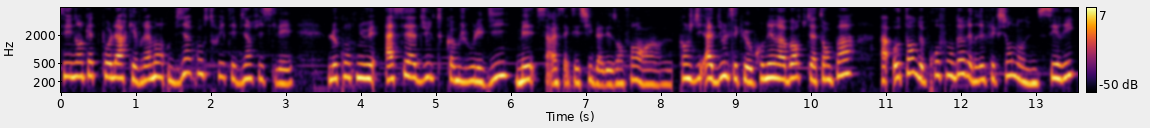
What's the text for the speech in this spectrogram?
C'est une enquête polar qui est vraiment bien construite et bien ficelée. Le contenu est assez adulte comme je vous l'ai dit, mais ça reste accessible à des enfants. Hein. Quand je dis adulte, c'est qu'au premier abord, tu t'attends pas à autant de profondeur et de réflexion dans une série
